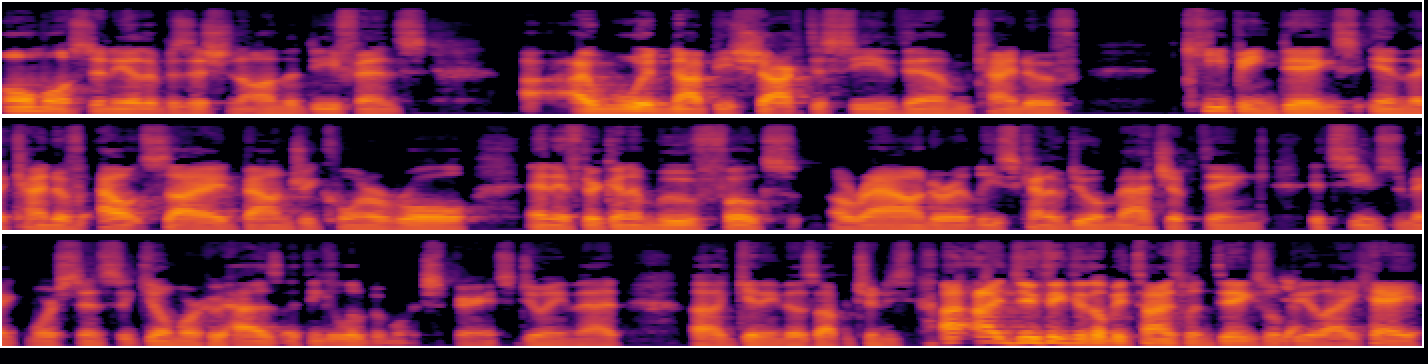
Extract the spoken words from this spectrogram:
almost any other position on the defense, I would not be shocked to see them kind of – keeping Diggs in the kind of outside boundary corner role. And if they're going to move folks around or at least kind of do a matchup thing, it seems to make more sense to Gilmore, who has, I think, a little bit more experience doing that, uh, getting those opportunities. I, I, do think that there'll be times when Diggs will yeah. be like, hey,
